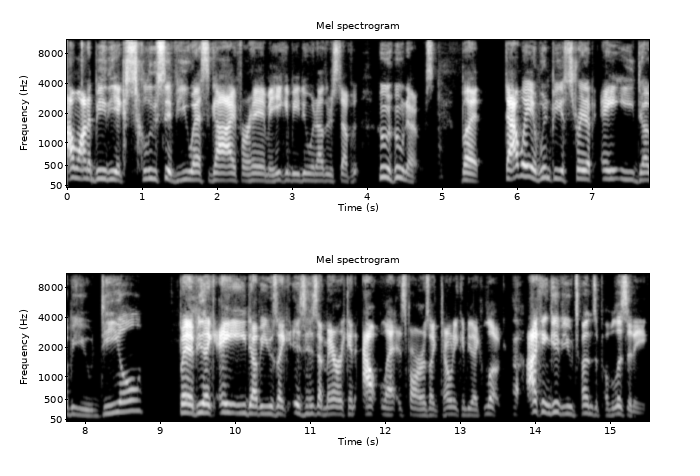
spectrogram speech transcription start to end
I want to be the exclusive US guy for him and he can be doing other stuff. Who who knows? But that way it wouldn't be a straight up AEW deal, but it'd be like AEW's like is his American outlet as far as like Tony can be like, look, uh, I can give you tons of publicity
